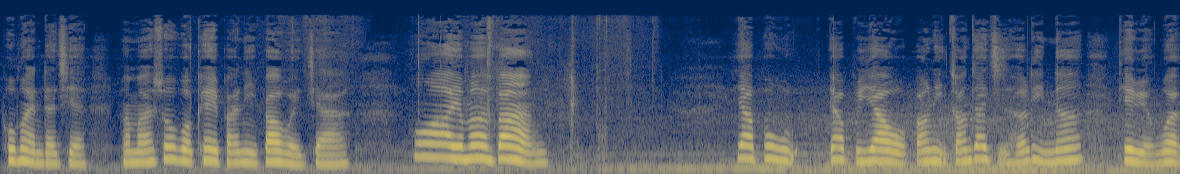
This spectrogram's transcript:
铺满的钱，妈妈说我可以把你抱回家。哇，有没有很棒？要不要不要我帮你装在纸盒里呢？店员问。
